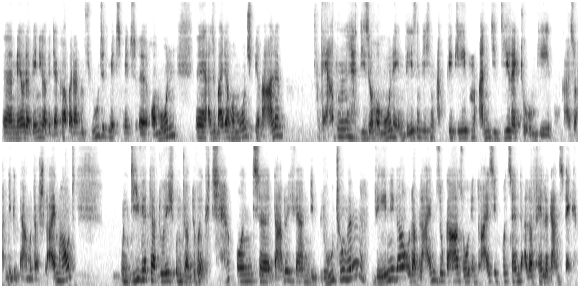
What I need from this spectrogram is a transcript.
Äh, mehr oder weniger wird der Körper dann geflutet mit, mit äh, Hormonen. Also bei der Hormonspirale werden diese Hormone im Wesentlichen abgegeben an die direkte Umgebung, also an die Gebärmutterschleimhaut. Und die wird dadurch unterdrückt und äh, dadurch werden die Blutungen weniger oder bleiben sogar so in 30 Prozent aller Fälle ganz weg.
